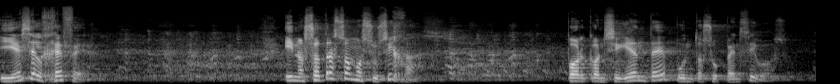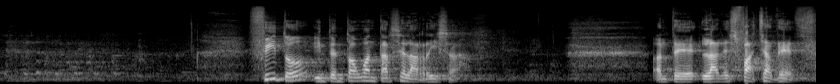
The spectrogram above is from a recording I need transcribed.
y es el jefe. Y nosotras somos sus hijas. Por consiguiente, puntos suspensivos. Fito intentó aguantarse la risa ante la desfachatez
